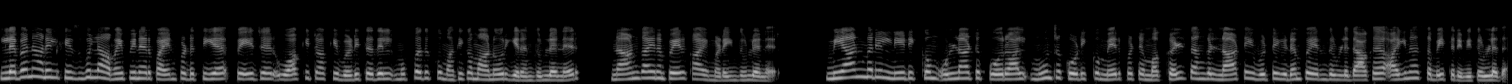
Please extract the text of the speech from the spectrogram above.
லெபனானில் ஹிஸ்புல்லா அமைப்பினர் பயன்படுத்திய பேஜர் வாக்கி டாக்கி வெடித்ததில் முப்பதுக்கும் அதிகமானோர் இறந்துள்ளனர் நான்காயிரம் பேர் காயமடைந்துள்ளனர். மியான்மரில் நீடிக்கும் உள்நாட்டுப் போரால் மூன்று கோடிக்கும் மேற்பட்ட மக்கள் தங்கள் நாட்டை விட்டு இடம்பெயர்ந்துள்ளதாக ஐநா சபை தெரிவித்துள்ளது.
